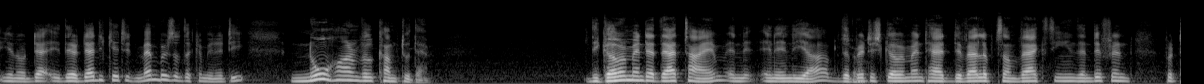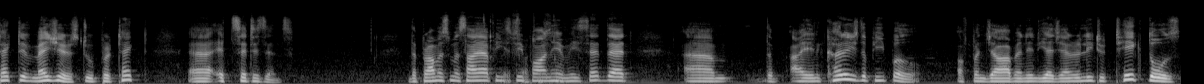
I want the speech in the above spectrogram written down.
you know de- they're dedicated members of the community no harm will come to them the government at that time in in India the Sure. British government had developed some vaccines and different protective measures to protect uh, its citizens the promised messiah peace be upon him he said that um, the, I encourage the people of Punjab and India generally to take those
